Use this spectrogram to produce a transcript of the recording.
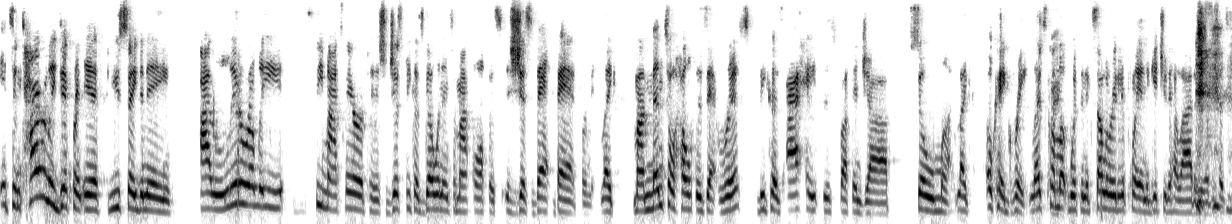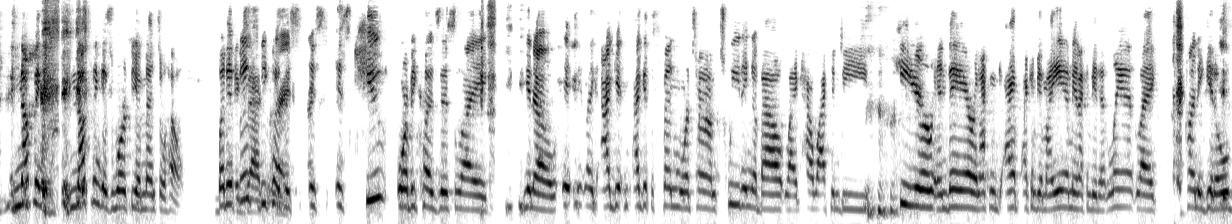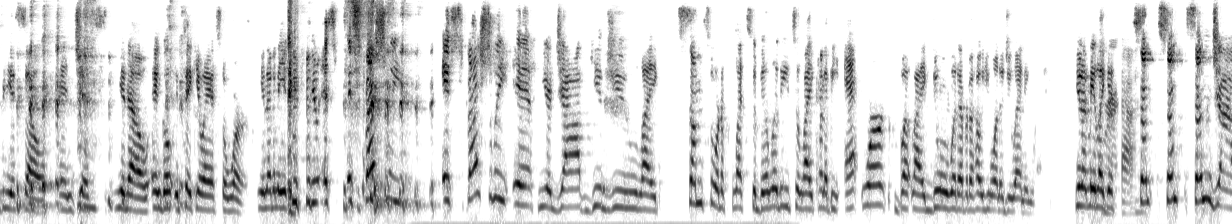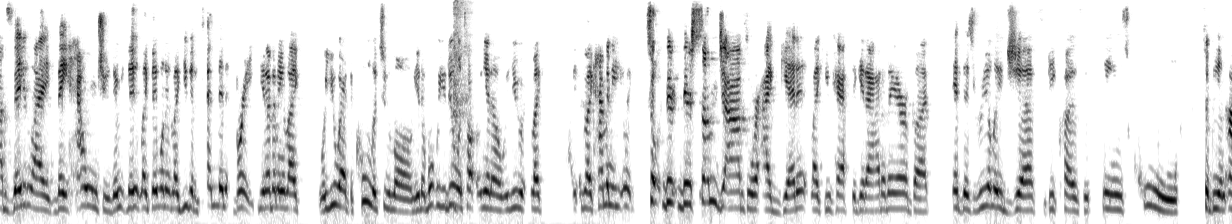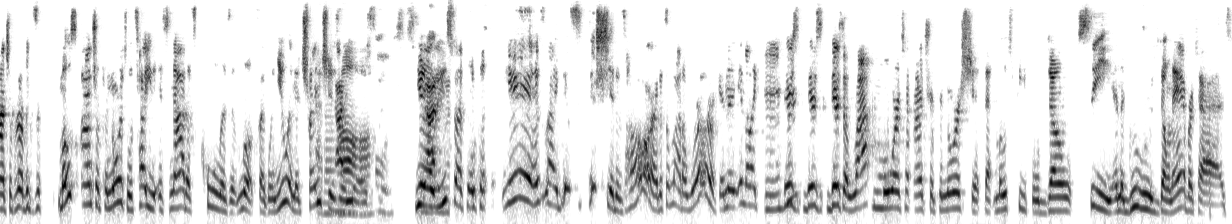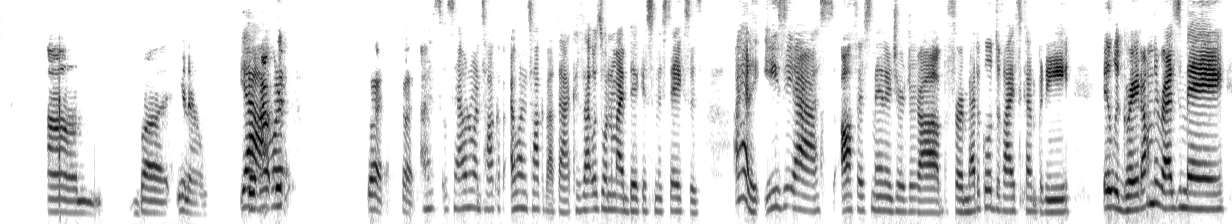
it's entirely different if you say to me, I literally see my therapist just because going into my office is just that bad for me. Like my mental health is at risk because I hate this fucking job so much. Like, okay, great. Let's come up with an accelerated plan to get you the hell out of here because nothing nothing is worth your mental health. But if exactly, it's because right. it's, it's it's cute or because it's like you know it, it, like I get I get to spend more time tweeting about like how I can be here and there and I can I, I can be in Miami and I can be in Atlanta like honey get over yourself and just you know and go and take your ass to work. You know what I mean? You know, especially especially if your job gives you like some sort of flexibility to like kind of be at work but like doing whatever the hell you want to do anyway you know what I mean? Like some some some jobs they like they hound you. They, they like they want to like you get a ten minute break. You know what I mean? Like well you were at the cooler too long. You know what were you doing? Talk, you know you like like how many like so there, there's some jobs where I get it like you have to get out of there, but if it's really just because it seems cool to be an entrepreneur because most entrepreneurs will tell you it's not as cool as it looks. Like when you in the trenches in this, you know, you start thinking, yeah, it's like this this shit is hard. It's a lot of work, and then you know, like mm-hmm. there's there's there's a lot more to entrepreneurship that most people don't see, and the gurus don't advertise. Um, but you know, yeah. So I, wanna, go ahead. Go ahead. I, so I want to talk. I want to talk about that because that was one of my biggest mistakes. Is I had an easy ass office manager job for a medical device company it looked great on the resume.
